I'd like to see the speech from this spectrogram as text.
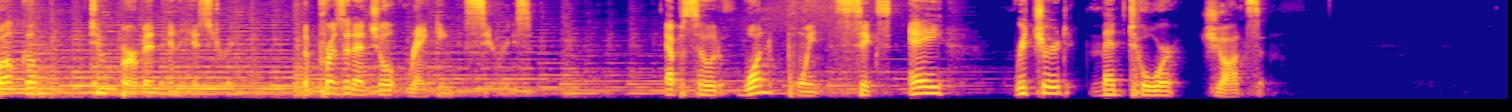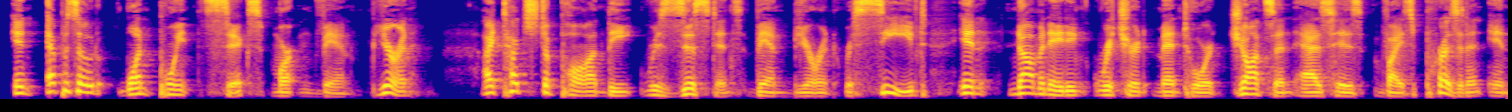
welcome to Bourbon and History, the Presidential Ranking Series. Episode 1.6a Richard Mentor Johnson. In episode 1.6, Martin Van Buren, I touched upon the resistance Van Buren received in nominating Richard Mentor Johnson as his vice president in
